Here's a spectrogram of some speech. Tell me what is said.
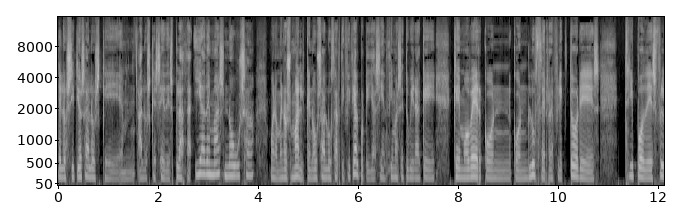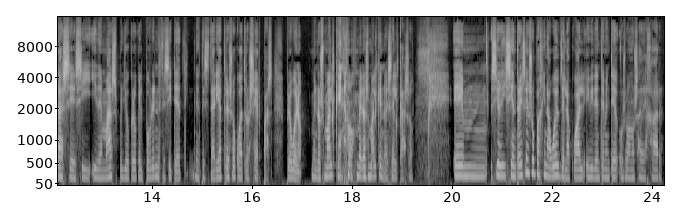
de los sitios a los que, mm, a los que se desplaza. Y además no usa, bueno, menos mal que no usa luz artificial, porque ya si encima se tuviera que, que mover con, con luces, reflectores, trípodes, flashes y, demás, pues yo creo que el pobre necesitaría, tres o cuatro serpas. Pero bueno, menos mal que no, menos mal que no es el caso. Eh, si, entráis en su página web, de la cual evidentemente os vamos a dejar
